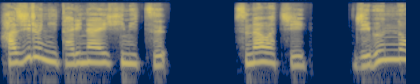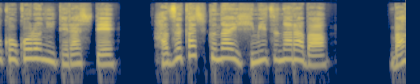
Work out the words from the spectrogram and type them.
恥じるに足りない秘密、すなわち自分の心に照らして恥ずかしくない秘密ならば、暴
